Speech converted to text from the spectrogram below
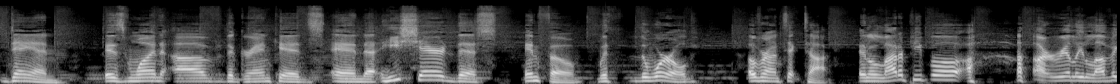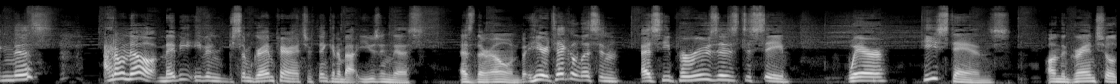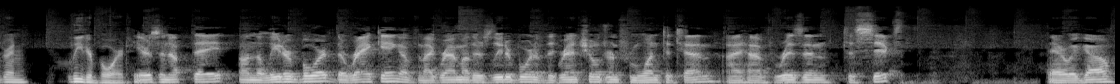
Dan is one of the grandkids, and uh, he shared this info with the world over on TikTok. And a lot of people are really loving this. I don't know. Maybe even some grandparents are thinking about using this as their own. But here, take a listen as he peruses to see where he stands on the grandchildren leaderboard. Here's an update on the leaderboard, the ranking of my grandmother's leaderboard of the grandchildren from 1 to 10. I have risen to 6th. There we go.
